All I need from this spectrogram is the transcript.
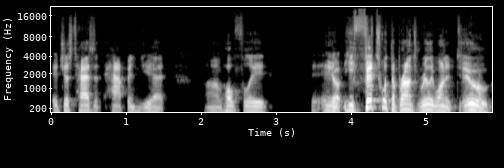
it just hasn't happened yet. Um, hopefully, you know he fits what the Browns really want to do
